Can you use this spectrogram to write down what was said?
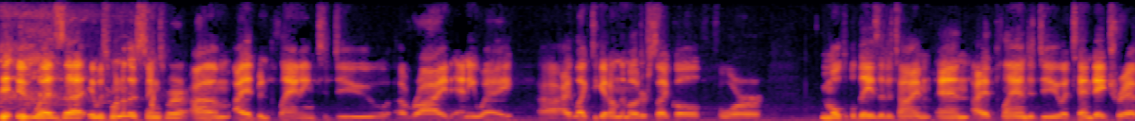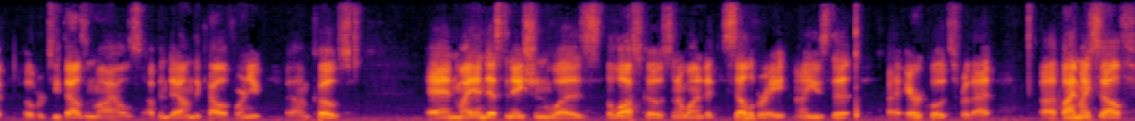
it, it was uh, it was one of those things where um, I had been planning to do a ride anyway. Uh, I'd like to get on the motorcycle for multiple days at a time, and I had planned to do a ten day trip over two thousand miles up and down the California um, coast. And my end destination was the Lost Coast, and I wanted to celebrate. And I used the uh, air quotes for that uh, by myself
